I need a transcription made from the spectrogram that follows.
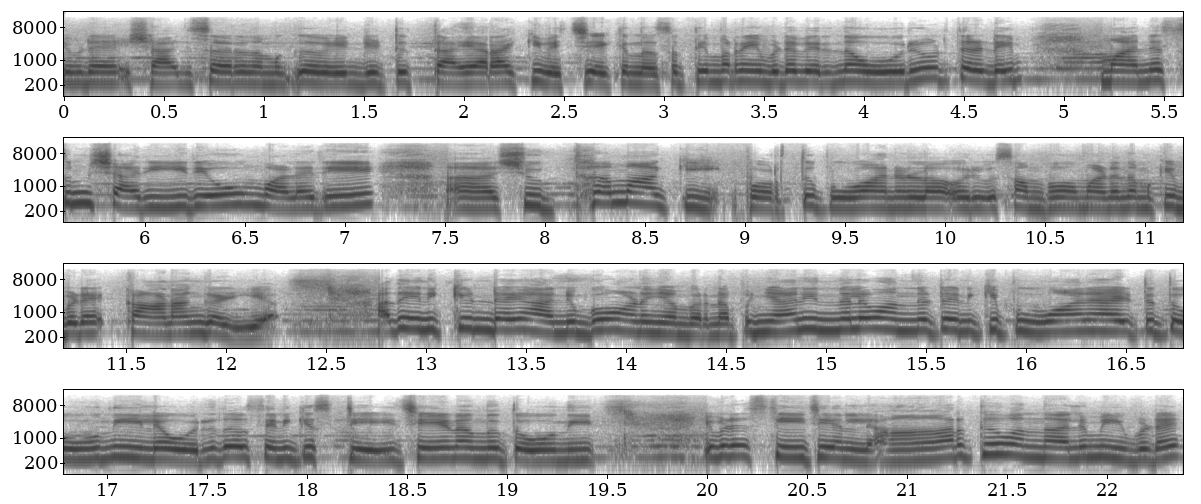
ഇവിടെ ഷാജി സാറ് നമുക്ക് വേണ്ടിയിട്ട് തയ്യാറാക്കി വെച്ചേക്കുന്നത്. സത്യം പറഞ്ഞാൽ ഇവിടെ വരുന്ന ഓരോരുത്തരുടെയും മനസ്സും ശരീരവും വളരെ ശുദ്ധമാക്കി പുറത്തു പോകാനുള്ള ഒരു സംഭവമാണ് നമുക്കിവിടെ കാണാൻ കഴിയുക. അതെനിക്കുണ്ടായ അനുഭവമാണ് ഞാൻ പറഞ്ഞത്. അപ്പം ഞാൻ ഇന്നലെ വന്നിട്ട് എനിക്ക് പോകാനായിട്ട് തോന്നിയില്ല. ഒരു ദിവസം എനിക്ക് സ്റ്റേ ചെയ്യണമെന്ന് തോന്നി. ഇവിടെ സ്റ്റേ ചെയ്യാനില്ല. ആർക്ക് വന്നാലും ഇവിടെ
